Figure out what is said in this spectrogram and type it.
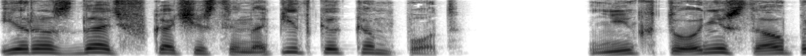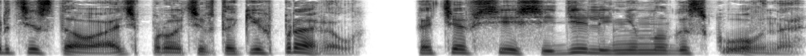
и раздать в качестве напитка компот. Никто не стал протестовать против таких правил, хотя все сидели немного скованно,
